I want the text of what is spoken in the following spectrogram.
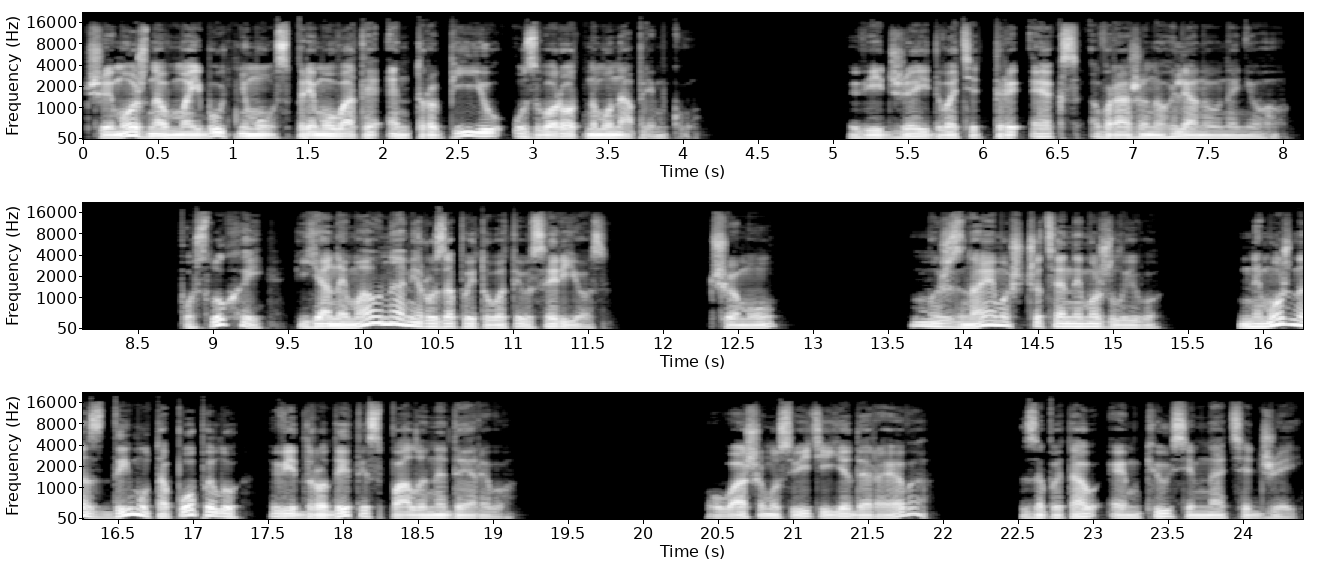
Чи можна в майбутньому спрямувати ентропію у зворотному напрямку? Віджей 23X вражено глянув на нього. Послухай, я не мав наміру запитувати всерйоз. Чому? Ми ж знаємо, що це неможливо. Не можна з диму та попелу відродити спалене дерево. У вашому світі є дерева? запитав МК-17J.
